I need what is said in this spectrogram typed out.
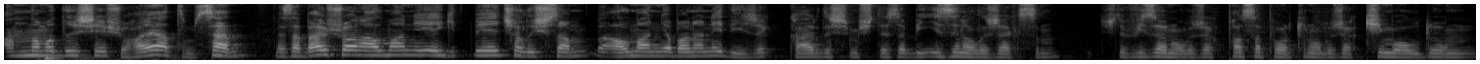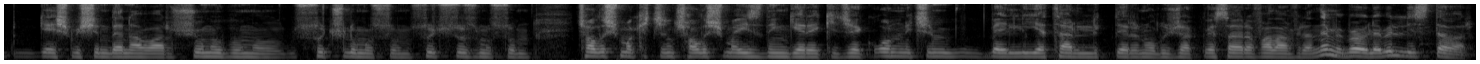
Anlamadığı şey şu. Hayatım sen mesela ben şu an Almanya'ya gitmeye çalışsam Almanya bana ne diyecek? Kardeşim işte bir izin alacaksın. İşte vizen olacak, pasaportun olacak, kim olduğun, geçmişinde ne var, şu mu bu mu, suçlu musun, suçsuz musun, çalışmak için çalışma iznin gerekecek, onun için belli yeterliliklerin olacak vesaire falan filan değil mi? Böyle bir liste var.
